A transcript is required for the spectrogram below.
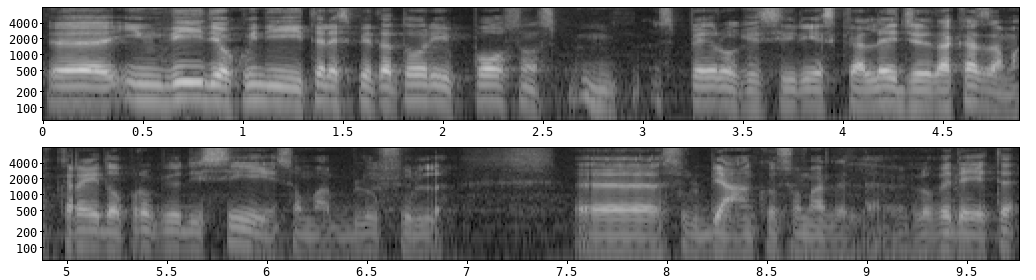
eh, in video, quindi i telespettatori possono, spero che si riesca a leggere da casa, ma credo proprio di sì, insomma, blu sul, eh, sul bianco, insomma lo vedete.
